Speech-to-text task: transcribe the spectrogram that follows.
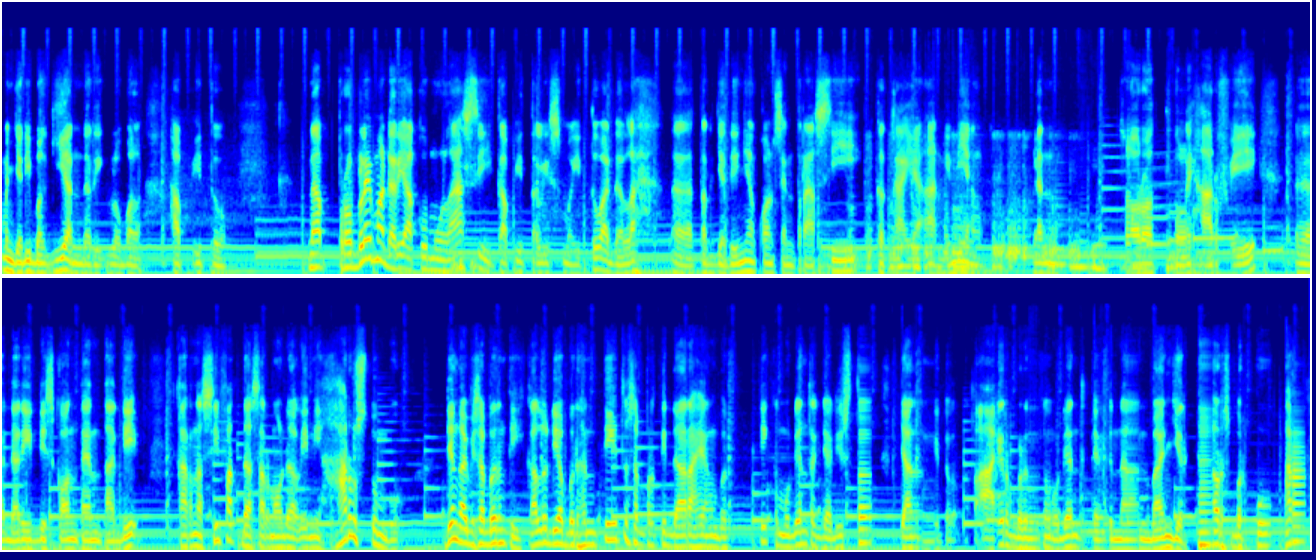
menjadi bagian dari global hub itu. Nah, problema dari akumulasi kapitalisme itu adalah uh, terjadinya konsentrasi kekayaan. Ini yang dan soroti oleh Harvey uh, dari diskonten tadi. Karena sifat dasar modal ini harus tumbuh dia nggak bisa berhenti. Kalau dia berhenti itu seperti darah yang berhenti kemudian terjadi stroke jangan gitu. Air berhenti kemudian terjadi genangan banjir. Harus berputar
